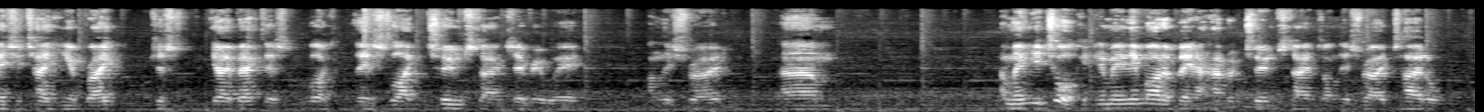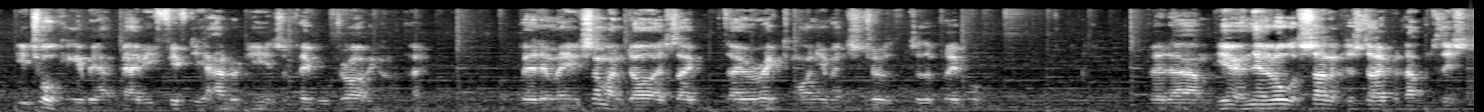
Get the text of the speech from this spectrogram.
as you're taking a break, just go back. There's like there's like tombstones everywhere on this road. Um, I mean, you're talking. I mean, there might have been hundred tombstones on this road total you're talking about maybe 50, 100 years of people driving on it though. But I mean, if someone dies, they, they erect monuments to, to the people. But um, yeah, and then all of a sudden it just opened up to this,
